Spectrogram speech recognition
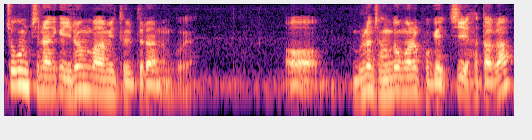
조금 지나니까 이런 마음이 들더라는 거예요. 어, 물론 장동건을 보겠지 하다가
